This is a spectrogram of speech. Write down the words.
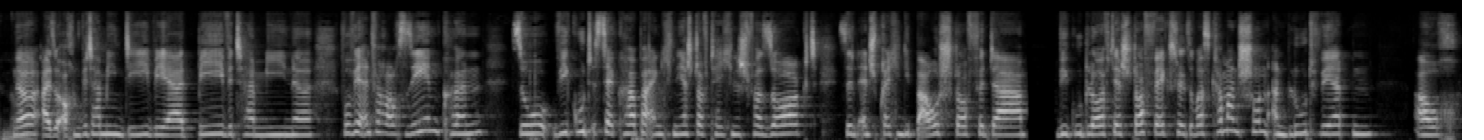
Genau. Ne? Also auch ein Vitamin D-Wert, B-Vitamine, wo wir einfach auch sehen können, so wie gut ist der Körper eigentlich nährstofftechnisch versorgt, sind entsprechend die Baustoffe da, wie gut läuft der Stoffwechsel, sowas kann man schon an Blutwerten auch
